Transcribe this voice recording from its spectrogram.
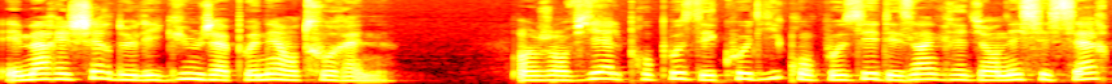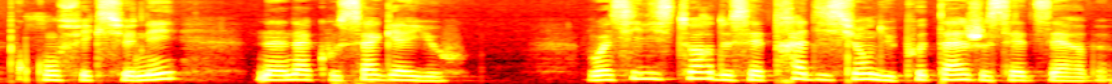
est maraîchère de légumes japonais en Touraine. En janvier, elle propose des colis composés des ingrédients nécessaires pour confectionner Nanakusa Gayo. Voici l'histoire de cette tradition du potage aux sept herbes.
